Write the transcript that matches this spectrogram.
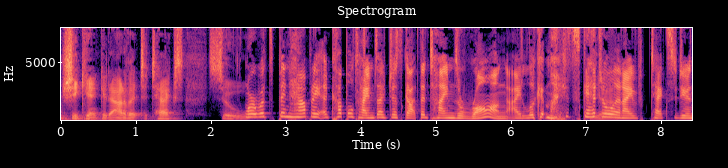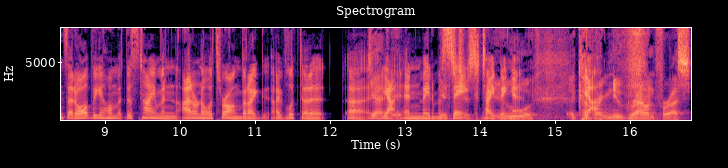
She can't get out of it to text. So, or what's been happening a couple times, I've just got the times wrong. I look at my schedule yeah. and I've texted you and said, "Oh, I'll be home at this time," and I don't know what's wrong, but I I've looked at it, uh, yeah, yeah it, and made a mistake typing new, it, uh, covering yeah. new ground for us,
